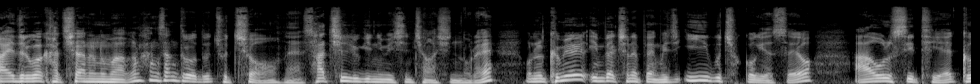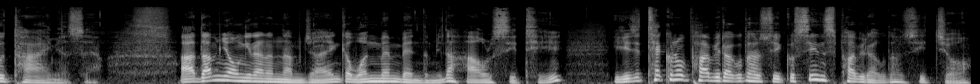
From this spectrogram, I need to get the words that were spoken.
아이들과 같이 하는 음악은 항상 들어도 좋죠. 네, 4762님이 신청하신 노래. 오늘 금요일 인백션의 백뮤직 2부 첫 곡이었어요. 아울시티의 Good Time이었어요. 아담 영이라는 남자, 그러니까 원맨 밴드입니다. 아울시티. 이게 이제 테크노 팝이라고도 할 수 있고 신스 팝이라고도 할 수 있죠.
